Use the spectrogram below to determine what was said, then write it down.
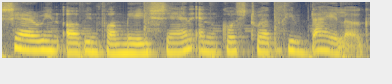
sharing of information, and constructive dialogue.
